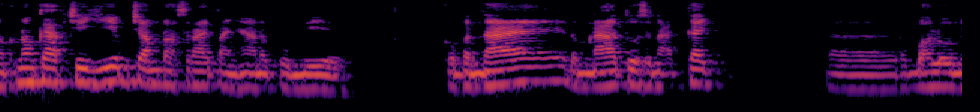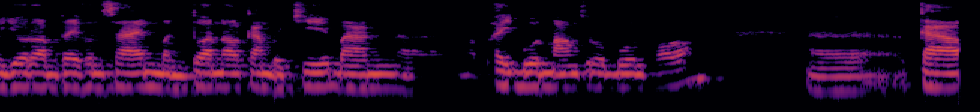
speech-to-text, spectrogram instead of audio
នៅក្នុងការព្យាយាមចង់ដោះស្រាយបញ្ហានៅភូមាក៏ប៉ុន្តែដំណើរទស្សនកិច្ចរបស់លោកនាយករដ្ឋមន្ត្រីហ៊ុនសែនមិនទាន់ដល់កម្ពុជាបាន24ម៉ោងស្រួល4ផងការ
